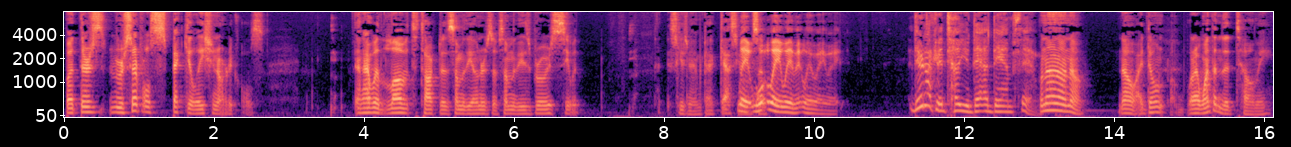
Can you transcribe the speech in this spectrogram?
but there's there were several speculation articles, and I would love to talk to some of the owners of some of these brewers to see what. Excuse me, I'm gassy. Wait, wait, wait, wait, wait, wait, wait. They're not going to tell you a damn thing. Well, no, no, no, no. I don't. What I want them to tell me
